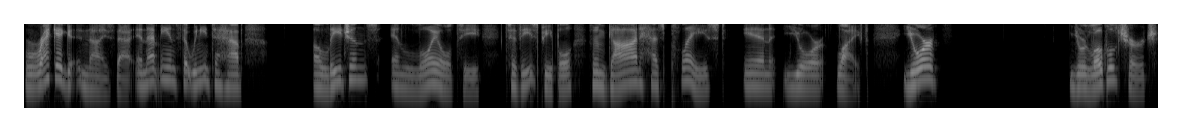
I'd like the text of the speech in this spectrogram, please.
recognize that. And that means that we need to have allegiance and loyalty to these people whom God has placed in your life. Your your local church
